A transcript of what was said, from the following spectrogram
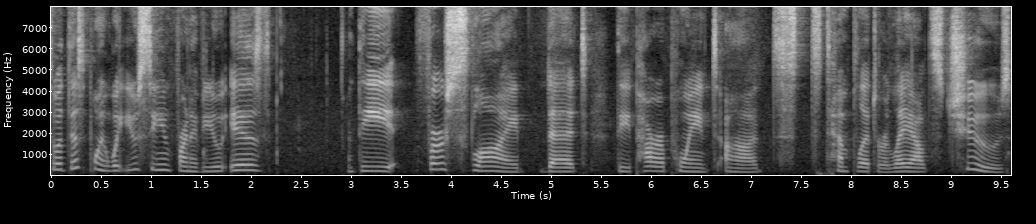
So at this point, what you see in front of you is the first slide that the PowerPoint uh, template or layouts choose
